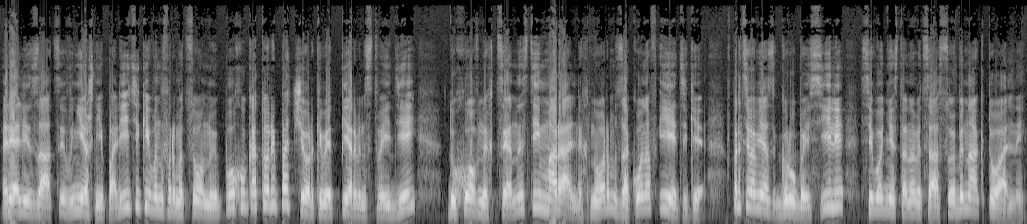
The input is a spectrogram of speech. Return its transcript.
реализации внешней политики в информационную эпоху, который подчеркивает первенство идей, духовных ценностей, моральных норм, законов и этики, в противовес грубой силе, сегодня становится особенно актуальной.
